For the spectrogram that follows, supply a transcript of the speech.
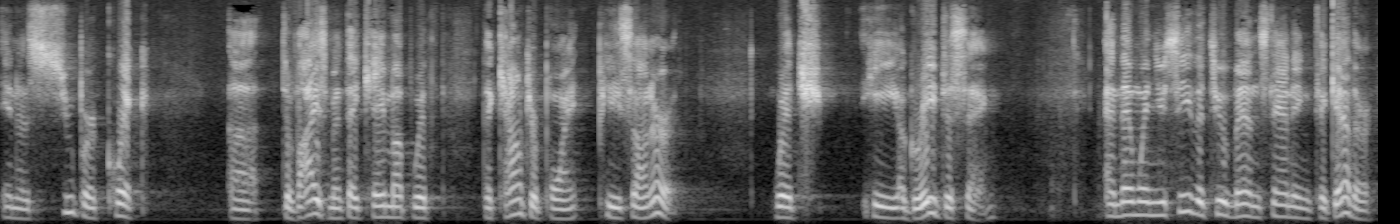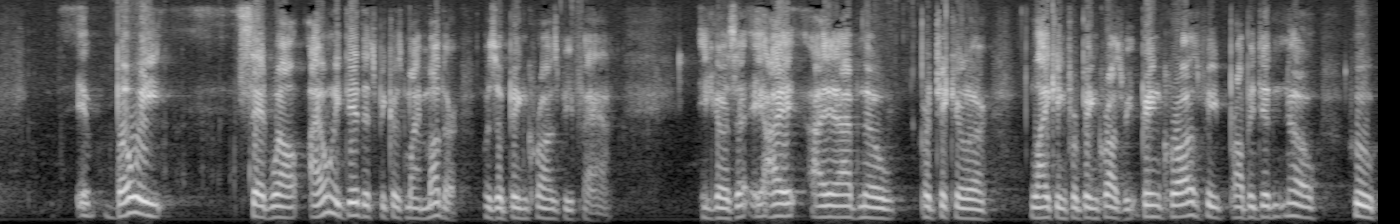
in a super quick uh, devisement, they came up with the counterpoint, peace on Earth, which he agreed to sing. And then when you see the two men standing together, it, Bowie said, Well, I only did this because my mother was a Bing Crosby fan. He goes, I, I have no particular liking for Bing Crosby. Bing Crosby probably didn't know who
